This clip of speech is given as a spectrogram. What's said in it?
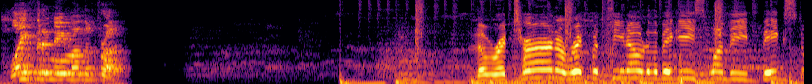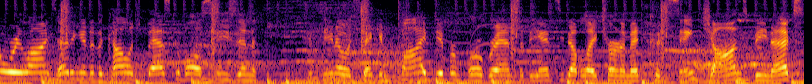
Play for the name on the front. The return of Rick Pitino to the Big East, one of the big storylines heading into the college basketball season. Pitino has taken five different programs to the NCAA tournament. Could St. John's be next?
